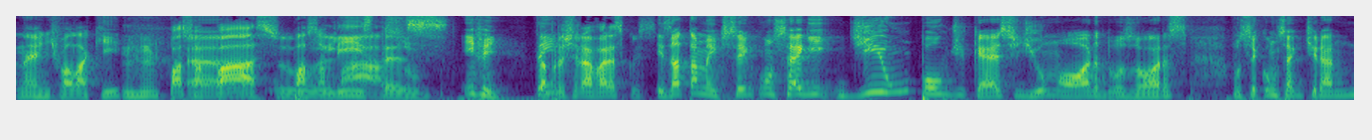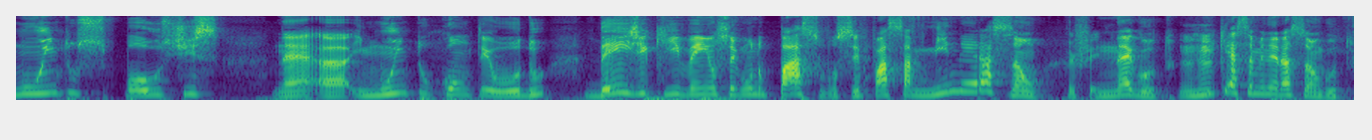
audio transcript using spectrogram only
né, a gente fala aqui. Uhum. Passo a passo, o passo a listas. passo. Enfim, Dá tem pra tirar várias coisas. Exatamente, você consegue, de um podcast, de uma hora, duas horas, você consegue tirar muitos posts, né, ah, e muito conteúdo, desde que venha o segundo passo, você faça a mineração, Perfeito. né, Guto? Uhum. O que é essa mineração, Guto?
